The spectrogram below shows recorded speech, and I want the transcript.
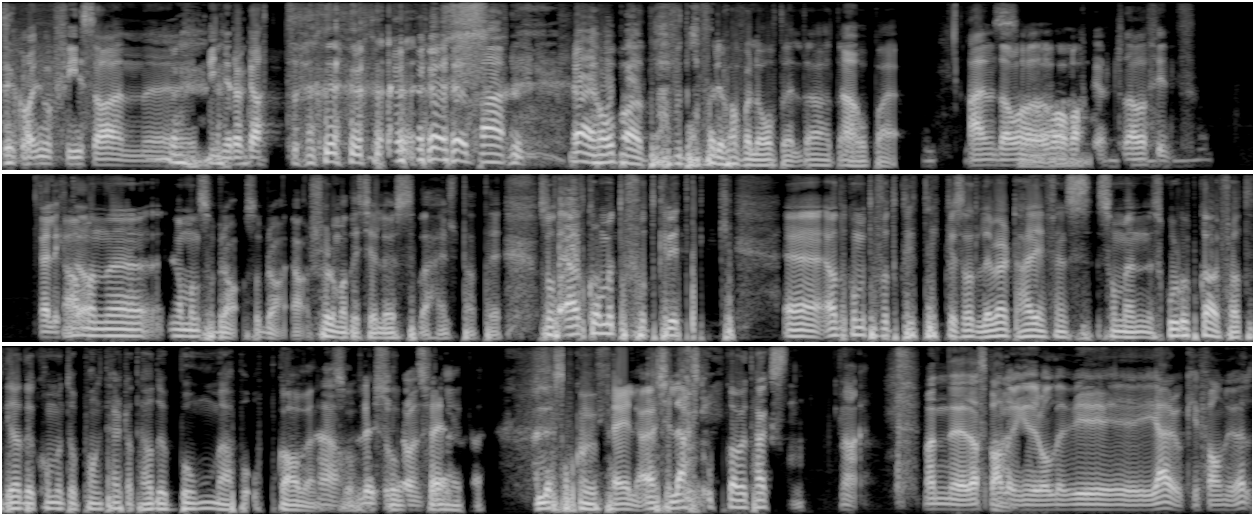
Du kan jo fise av en uh, ja, jeg håper at det får jeg i hvert fall lov til. Det, det håper jeg. Nei, men det var, det var vakkert. Det var fint. Jeg likte Ja, men, eh, ja, men så bra. så bra. Ja, selv om at jeg ikke løste det helt etter. Så jeg hadde kommet til å fått kritikk eh, Jeg hadde kommet til å fått kritikk hvis jeg hadde levert det her inn for en s- som en skoleoppgave, for at de hadde kommet til å poengtere at jeg hadde bomma på oppgaven. Ja, så, løst oppgaven feil. løste oppgaven feil. Jeg har ikke lest oppgaveteksten. Nei. Men eh, det spiller ingen rolle. Vi gjør jo ikke faen vi vil.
